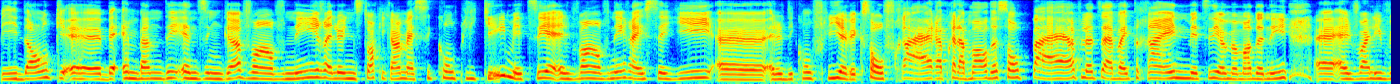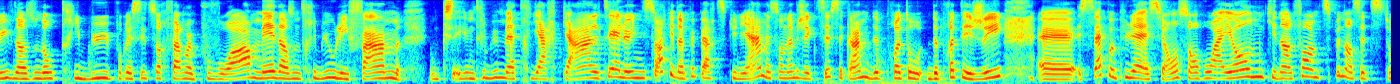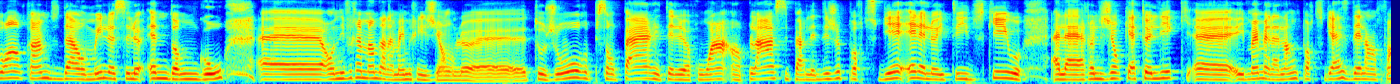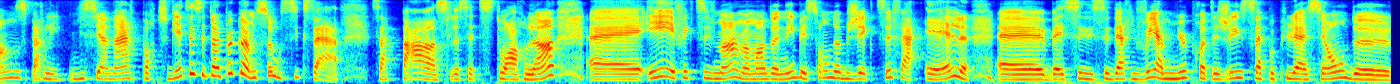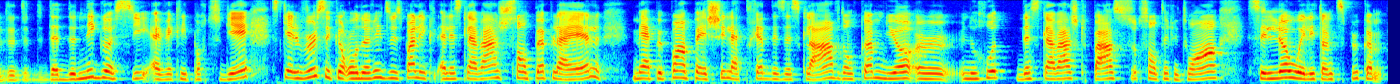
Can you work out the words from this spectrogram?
Puis donc, euh, ben, Mbande Nzinga va en venir. Elle a une histoire qui est quand même assez compliquée, mais tu sais, elle va en venir à essayer. Euh, elle a des conflits avec son frère après la mort de son père. Puis là, tu sais, elle va être reine, mais tu sais, à un moment donné, euh, elle va aller vivre dans une autre tribu pour essayer de se refaire un pouvoir, mais dans une tribu où les femmes, ou c'est une tribu matriarcale. Tu sais, elle a une histoire qui est un peu particulière, mais son objectif, c'est quand même de, de protéger euh, sa population, son royaume, qui est dans le fond un petit peu dans cette histoire quand même du Dahomey. Là, c'est le Ndongo euh, on est vraiment dans la même région, là, euh, toujours. Puis son père était le roi en place, il parlait déjà portugais. Elle, elle a été éduquée à la religion catholique euh, et même à la langue portugaise dès l'enfance par les missionnaires portugais. C'est un peu comme ça aussi que ça, ça passe, là, cette histoire-là. et effectivement, à un moment donné, ben, son objectif à elle, ben, c'est d'arriver à mieux protéger sa population, de, de, de, de négocier avec les Portugais. Ce qu'elle veut, c'est qu'on ne réduise pas à l'esclavage son peuple à elle, mais elle peut pas empêcher la traite des esclaves. Donc, comme il y a une route d'esclavage qui passe sur son territoire, c'est là où elle est un petit peu comme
